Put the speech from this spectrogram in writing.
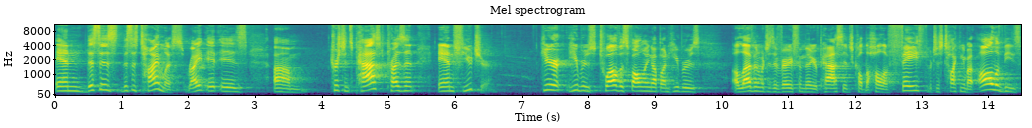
and this is, this is timeless, right? It is um, Christians past, present, and future. Here, Hebrews 12 is following up on Hebrews 11, which is a very familiar passage called the Hall of Faith, which is talking about all of these,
